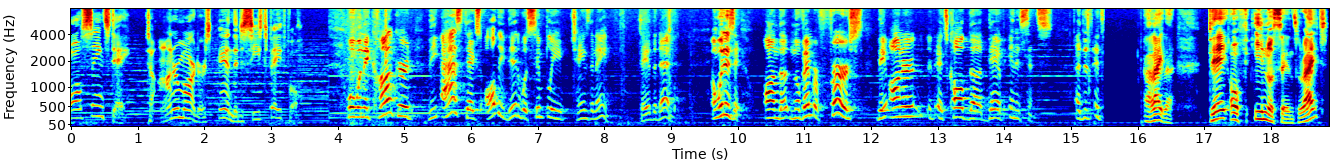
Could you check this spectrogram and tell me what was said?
All Saints' Day to honor martyrs and the deceased faithful. Well, when they conquered the Aztecs, all they did was simply change the name, Day of the Dead. And what is it? On the November 1st, they honor, it's called the Day of Innocence. It's, I like that. Day of Innocence, right?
